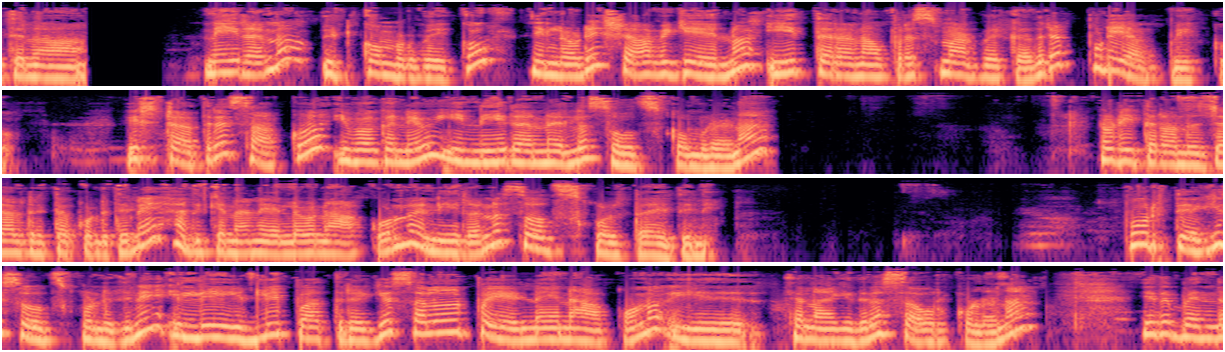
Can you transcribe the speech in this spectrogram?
ಇದನ್ನ ನೀರನ್ನು ಇಟ್ಕೊಂಡ್ಬಿಡ್ಬೇಕು. ಇಲ್ಲಿ ನೋಡಿ ಶಾವಿಗೆಯನ್ನು ಈ ತರ ನಾವು ಪ್ರೆಸ್ ಮಾಡ್ಬೇಕಾದ್ರೆ ಪುಡಿ ಹಾಕ್ಬೇಕು ಇಷ್ಟಾದ್ರೆ ಸಾಕು. ಇವಾಗ ನೀವು ಈ ನೀರನ್ನೆಲ್ಲ ಸೋದಿಸ್ಕೊಂಡ್ಬಿಡೋಣ ನೋಡಿ, ಈ ತರ ಒಂದು ಜಾಲರಿ ತಕೊಂಡಿದ್ದೀನಿ. ಅದಕ್ಕೆ ನಾನು ಎಲ್ಲವನ್ನ ಹಾಕೊಂಡು ನೀರನ್ನು ಸೋದಿಸ್ಕೊಳ್ತಾ ಇದ್ದೀನಿ. ಪೂರ್ತಿಯಾಗಿ ಸೋದಿಸ್ಕೊಂಡಿದ್ದೀನಿ. ಇಲ್ಲಿ ಇಡ್ಲಿ ಪಾತ್ರೆಗೆ ಸ್ವಲ್ಪ ಎಣ್ಣೆಯನ್ನು ಹಾಕೊಂಡು ಈ ಚೆನ್ನಾಗಿದ್ದೀನಿ ಸವರ್ಕೊಳ್ಳೋಣ. ಇದು ಬೆಂದ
